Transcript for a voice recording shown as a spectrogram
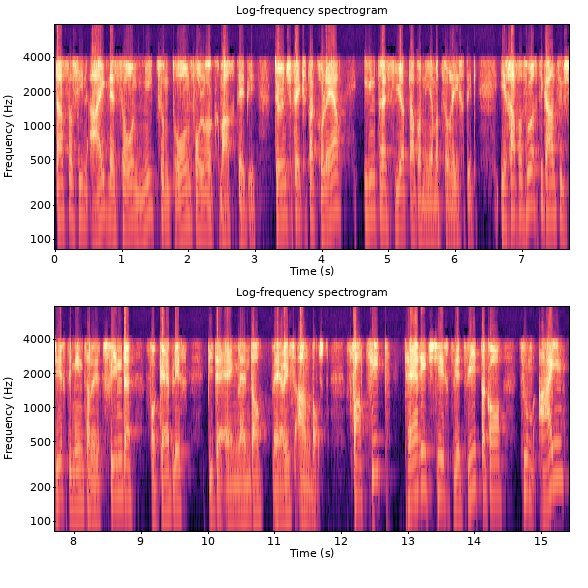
dass er seinen eigenen Sohn nie zum Thronfolger gemacht habe. Tönt spektakulär, interessiert aber niemand so richtig. Ich habe versucht, die ganze Geschichte im Internet zu finden, vergeblich. Bei den Engländern wäre es anders. Fazit, die Harry-Geschichte wird weitergehen. Zum einen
